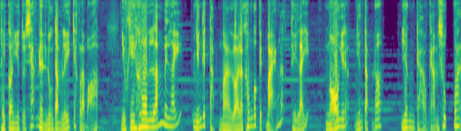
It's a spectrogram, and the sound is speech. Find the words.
thì coi như tôi xác định luôn tâm lý chắc là bỏ. Nhiều khi hên lắm mới lấy. Những cái tập mà gọi là không có kịch bản á, thì lấy. Ngộ vậy đó những tập đó dân trào cảm xúc quá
